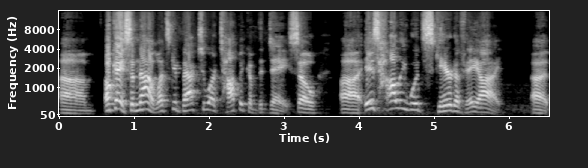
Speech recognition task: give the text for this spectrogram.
Um, okay, so now let's get back to our topic of the day. So, uh, is Hollywood scared of AI? Uh,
